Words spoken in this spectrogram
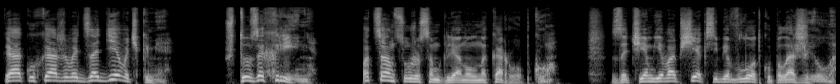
«Как ухаживать за девочками? Что за хрень?» Пацан с ужасом глянул на коробку. «Зачем я вообще к себе в лодку положил?»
